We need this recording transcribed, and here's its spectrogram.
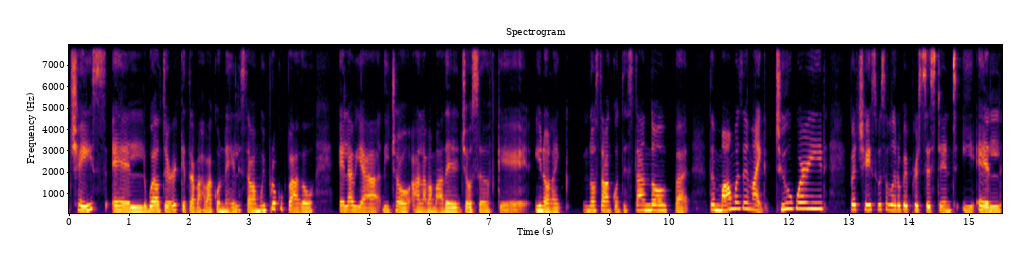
Chase, el welder que trabajaba con él, estaba muy preocupado. Él había dicho a la mamá de Joseph que, you know, like no estaban contestando, but the mom wasn't like too worried, but Chase was a little bit persistent y él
